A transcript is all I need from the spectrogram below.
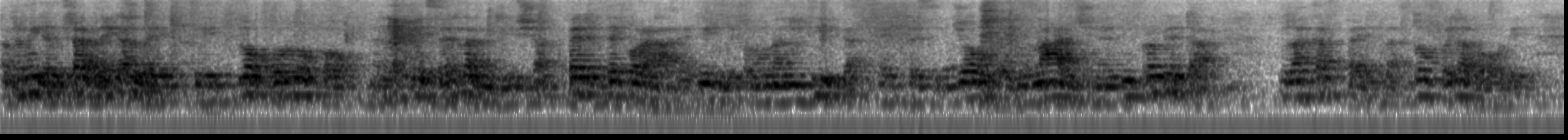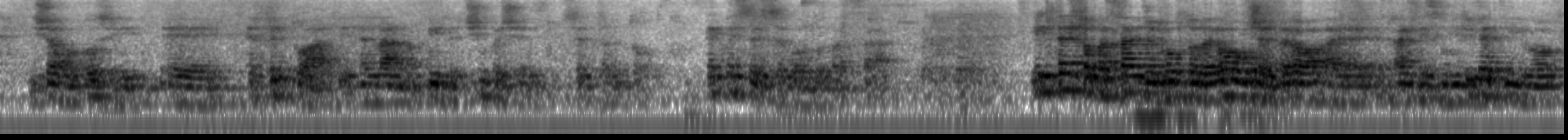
la famiglia pisana dei Galletti lo collocò nella chiesa della Milicia per decorare, quindi con un'antica e prestigiosa immagine di proprietà, la cappella dopo i lavori diciamo così, eh, effettuati nell'anno 1578. E questo è il secondo passaggio. Il terzo passaggio è molto veloce, però è anche significativo,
